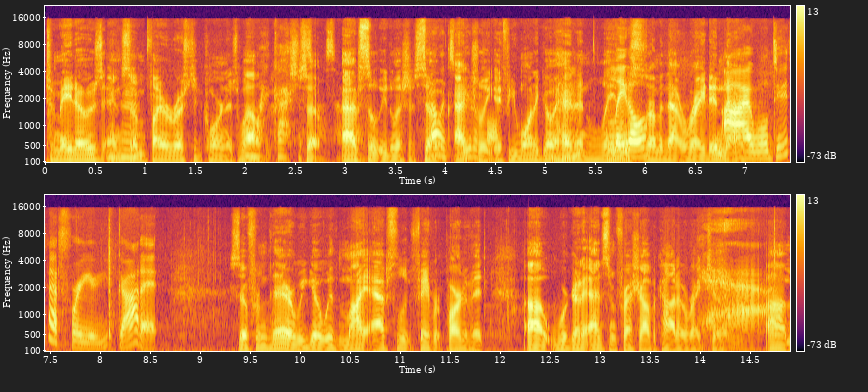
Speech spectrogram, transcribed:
tomatoes and some fire roasted corn as well. Mm-hmm. Oh my gosh, it so smells so absolutely delicious. So actually. Mm-hmm. if you want to go ahead and ladle, Ladle. some of that right in there. I will do that for you. You got it. So from there, we go with my absolute favorite part of it. Uh, we're going to add some fresh avocado right to it. Um,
